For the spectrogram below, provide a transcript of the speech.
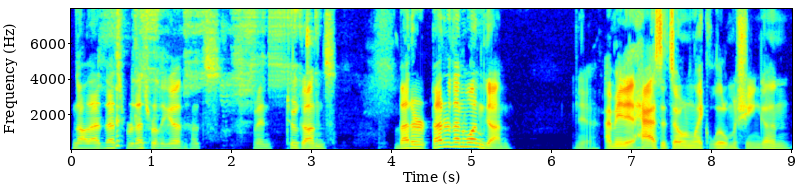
No, that that's that's really good. That's I mean, two guns. Better better than one gun. yeah. I mean, it has its own like little machine gun,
